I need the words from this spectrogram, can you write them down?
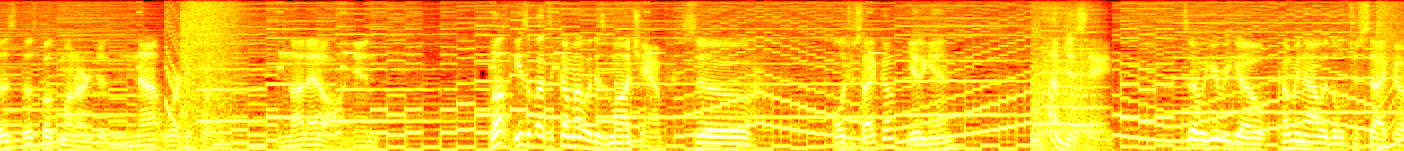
Those those Pokemon are just not working for them. Not at all. And well, he's about to come out with his Machamp. So Ultra Psycho yet again. I'm just saying. So here we go, coming out with Ultra Psycho.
